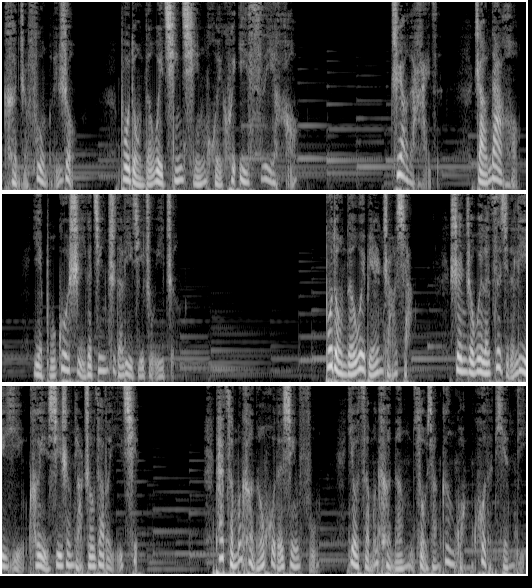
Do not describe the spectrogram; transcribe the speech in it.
啃着父母的肉，不懂得为亲情回馈一丝一毫。这样的孩子，长大后，也不过是一个精致的利己主义者，不懂得为别人着想，甚至为了自己的利益可以牺牲掉周遭的一切。他怎么可能获得幸福？又怎么可能走向更广阔的天地？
